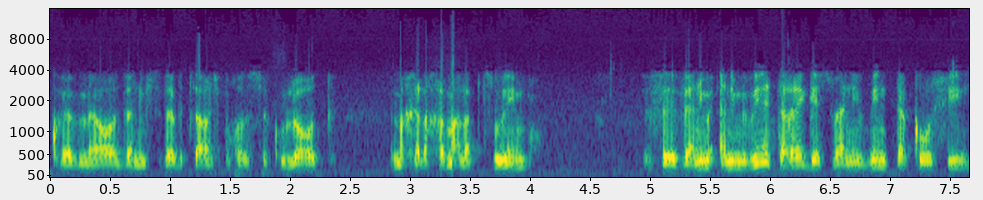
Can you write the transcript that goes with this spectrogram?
כואב מאוד, ואני משתתף בצער המשפחות השכולות, ומאחל החלמה לפצועים. ואני מבין את הרגש, ואני מבין את הקושי,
